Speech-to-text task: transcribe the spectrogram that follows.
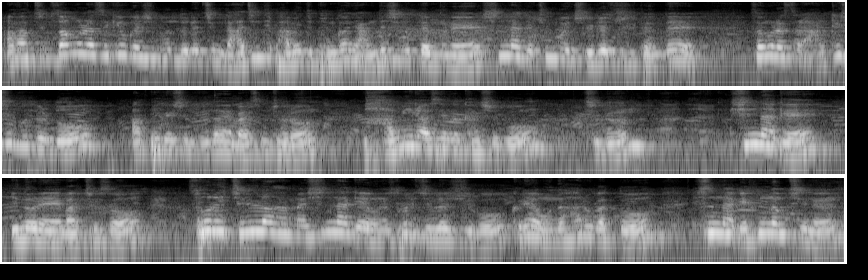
아마 지금 선글라스 끼고 계신 분들은 지금 낮인지 밤인지 분간이 안 되시기 때문에 신나게 충분히 즐겨주실 텐데 선글라스를 안 끼신 분들도 앞에 계신 누나의 말씀처럼 밤이라 생각하시고 지금 신나게 이 노래에 맞춰서 소리 질러 하면 신나게 오늘 소리 질러주시고 그래야 오늘 하루가 또 신나게 흥 넘치는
